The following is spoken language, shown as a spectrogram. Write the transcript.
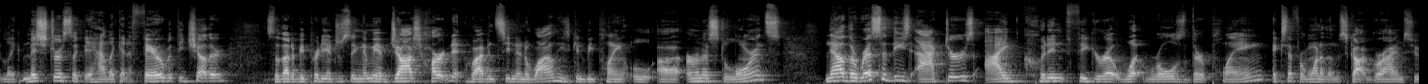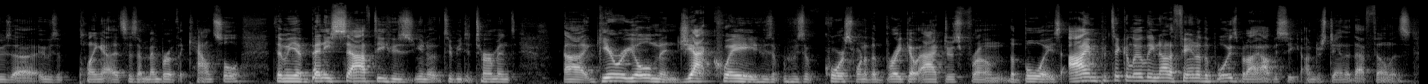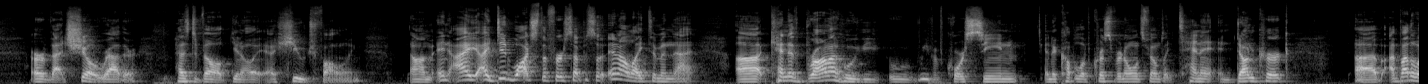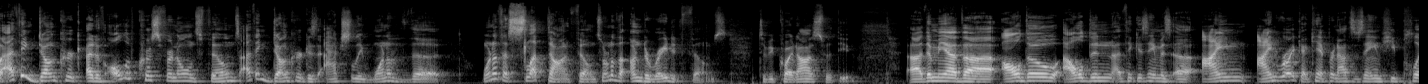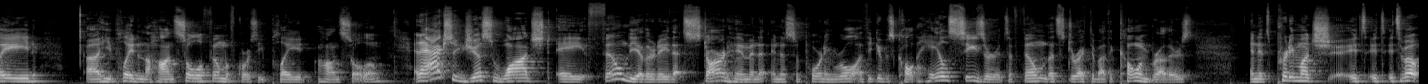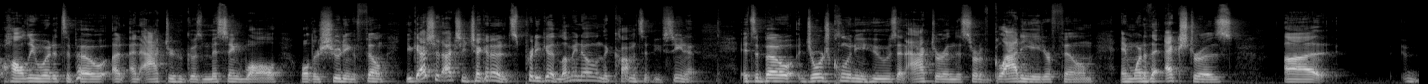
like mistress, like they had like an affair with each other. So that'll be pretty interesting. Then we have Josh Hartnett, who I haven't seen in a while. He's going to be playing uh, Ernest Lawrence. Now, the rest of these actors, I couldn't figure out what roles they're playing, except for one of them, Scott Grimes, who's a, who's a playing it says a member of the council. Then we have Benny Safdie, who's you know to be determined. Uh, Gary Oldman, Jack Quaid, who's who's of course one of the breakout actors from The Boys. I'm particularly not a fan of The Boys, but I obviously understand that that film is, or that show rather, has developed you know a, a huge following. Um, and I, I did watch the first episode and I liked him in that. Uh, Kenneth Branagh, who, we, who we've of course seen in a couple of Christopher Nolan's films like Tenet and Dunkirk. Uh, by the way, I think Dunkirk, out of all of Christopher Nolan's films, I think Dunkirk is actually one of the one of the slept on films, one of the underrated films, to be quite honest with you. Uh, then we have uh, Aldo Alden, I think his name is uh, Ein Einreich. I can't pronounce his name. He played uh, he played in the Han Solo film. Of course, he played Han Solo. And I actually just watched a film the other day that starred him in a, in a supporting role. I think it was called Hail Caesar. It's a film that's directed by the Coen brothers. And it's pretty much it's it's, it's about Hollywood. It's about an, an actor who goes missing while while they're shooting a film. You guys should actually check it out. It's pretty good. Let me know in the comments if you've seen it. It's about George Clooney, who's an actor in this sort of gladiator film, and one of the extras, uh,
